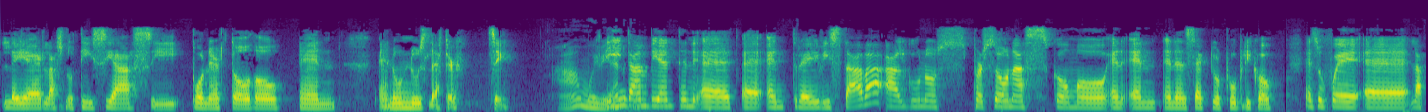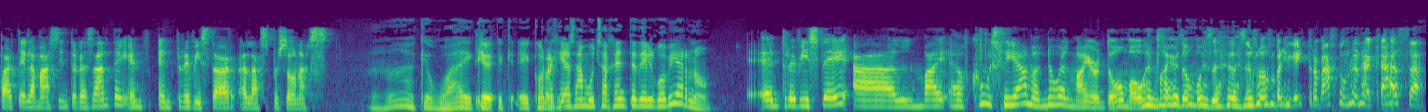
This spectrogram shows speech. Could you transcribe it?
leer las noticias y poner todo en, en un newsletter. Sí. Ah, muy bien. Y también eh, eh, entrevistaba a algunas personas como en, en, el sector público. Eso fue eh, la parte la más interesante, en, entrevistar a las personas. Ah, qué guay. ¿Conocías a mucha gente del gobierno? entrevisté al, ¿cómo se llama? No el mayordomo, el mayordomo es, un hombre que trabaja en una casa.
